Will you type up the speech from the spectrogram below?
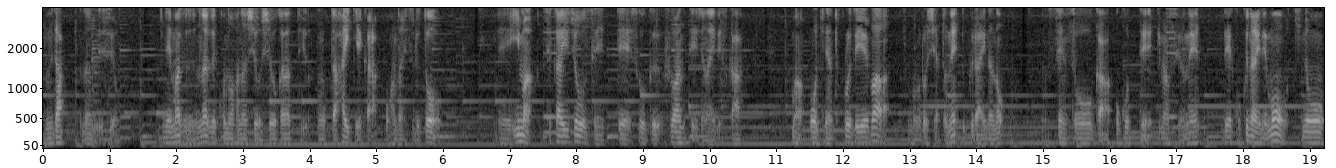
無駄なんですよ。でまずなぜこの話をしようかなっていう思った背景からお話しすると、え、今世界情勢ってすごく不安定じゃないですか。まあ大きなところで言えばそのロシアとねウクライナの戦争が起こっていますよね。で国内でも昨日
